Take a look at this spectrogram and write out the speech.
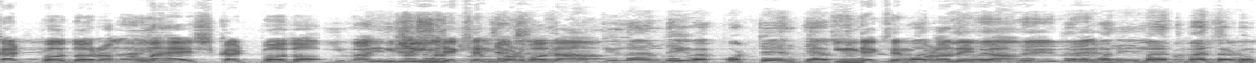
ಕಟ್ಬೋದು ರಮ್- ಮಹೇಶ್ ಕಟ್ಬೋದು. ಇಂಜೆಕ್ಷನ್ ಕೊಡ್ಬೋದಾ? ಗೊತ್ತಿಲ್ಲ ಅಂದ್ರೆ ಇವಾಗ ಕೊಟ್ಟೆ ಅಂತ. ಕೊಡೋದೈತಾ? ಒಂದ್ ಮಾತು ಮಾತಾಡು.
